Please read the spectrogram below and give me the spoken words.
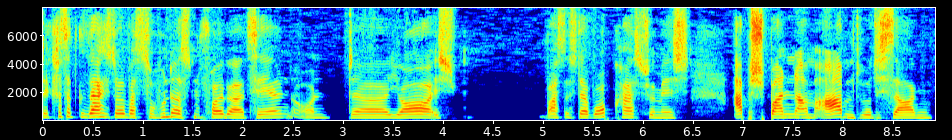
Der Chris hat gesagt, ich soll was zur hundertsten Folge erzählen und äh, ja, ich, was ist der Wobcast für mich? Abspannen am Abend, würde ich sagen.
